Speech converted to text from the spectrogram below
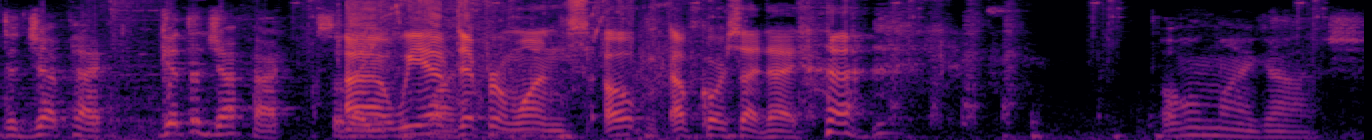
The jetpack. Get the jetpack. So Uh, we have fly. different ones. Oh, of course I died. Oh my gosh.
